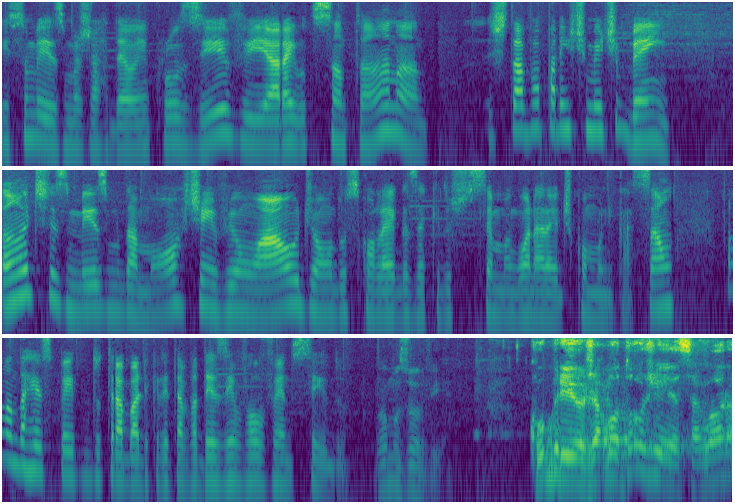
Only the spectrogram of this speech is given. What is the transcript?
Isso mesmo, Jardel. Inclusive, Arailton Santana estava aparentemente bem antes mesmo da morte, enviou um áudio a um dos colegas aqui do Sistema Guanaré de Comunicação, falando a respeito do trabalho que ele estava desenvolvendo cedo. Vamos ouvir. Cobriu, já botou o gesso. Agora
